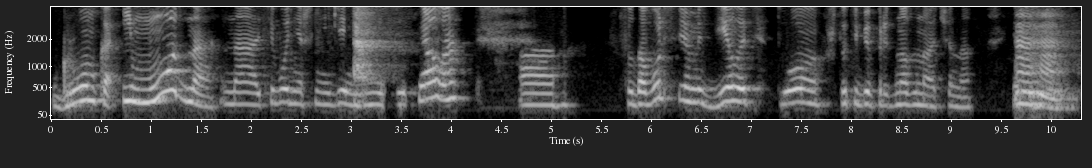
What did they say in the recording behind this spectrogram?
громко и модно на сегодняшний день не звучало, а, с удовольствием делать то, что тебе предназначено. Угу.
